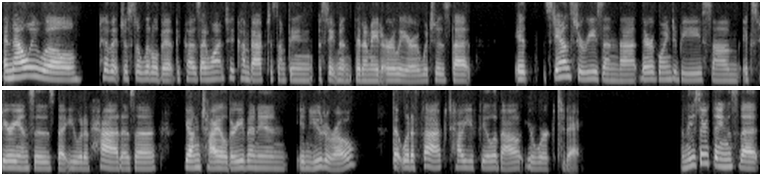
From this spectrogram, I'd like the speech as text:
And now we will pivot just a little bit because I want to come back to something, a statement that I made earlier, which is that it stands to reason that there are going to be some experiences that you would have had as a young child or even in, in utero that would affect how you feel about your work today. And these are things that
